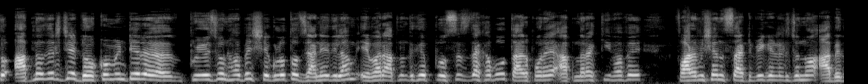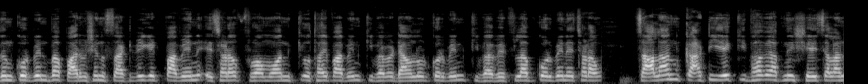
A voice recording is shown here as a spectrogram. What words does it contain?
তো আপনাদের যে ডকুমেন্টের প্রয়োজন হবে সেগুলো তো জানিয়ে দিলাম। এবার আপনাদেরকে প্রসেস দেখাবো, তারপরে আপনারা কীভাবে পারমিশন সার্টিফিকেটের জন্য আবেদন করবেন বা পারমিশন সার্টিফিকেট পাবেন, এছাড়াও ফর্ম ওয়ান কোথায় পাবেন, কীভাবে ডাউনলোড করবেন, কীভাবে ফিল করবেন, এছাড়াও চালান কাটিয়ে কীভাবে আপনি সেই চালান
